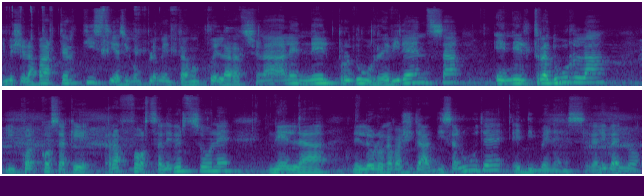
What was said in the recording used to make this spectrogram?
Invece la parte artistica si complementa con quella razionale nel produrre evidenza e nel tradurla in qualcosa che rafforza le persone nella, nelle loro capacità di salute e di benessere a livello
